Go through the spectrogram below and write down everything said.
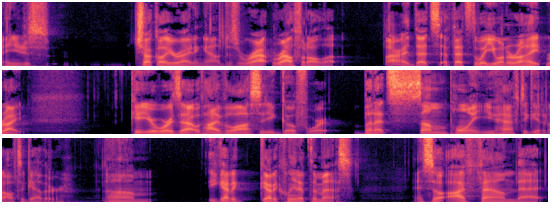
and you just chuck all your writing out, just Ralph it all up. All right, that's if that's the way you want to write, right. Get your words out with high velocity, go for it. But at some point, you have to get it all together. Um, you got to got to clean up the mess. And so I found that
